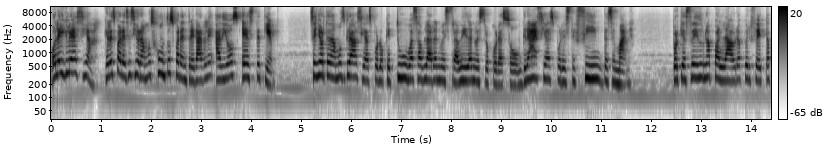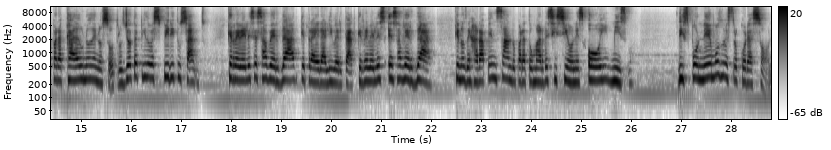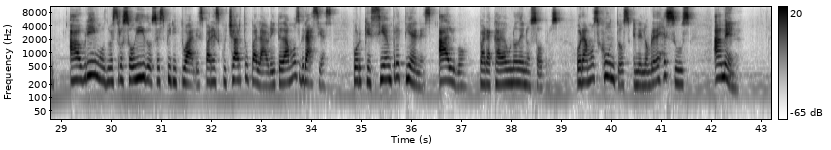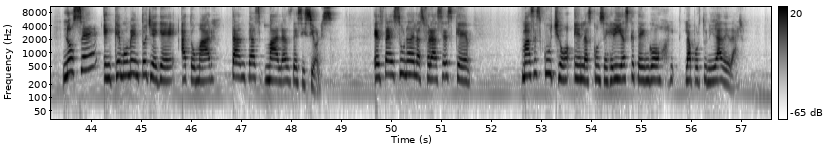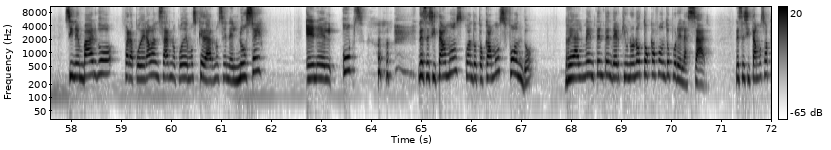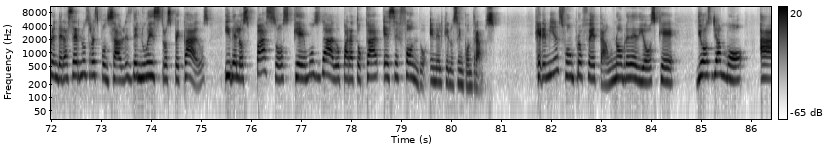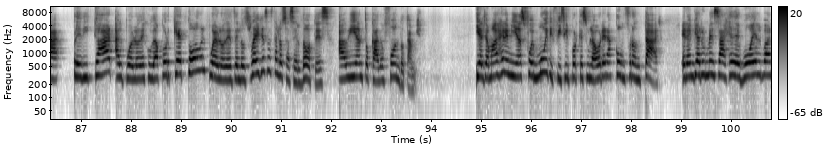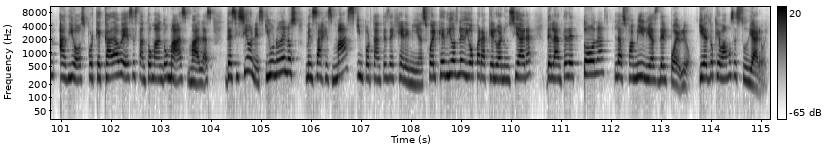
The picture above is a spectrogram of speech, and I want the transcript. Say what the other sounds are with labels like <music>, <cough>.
Hola iglesia, ¿qué les parece si oramos juntos para entregarle a Dios este tiempo? Señor, te damos gracias por lo que tú vas a hablar a nuestra vida, a nuestro corazón. Gracias por este fin de semana, porque has traído una palabra perfecta para cada uno de nosotros. Yo te pido, Espíritu Santo, que reveles esa verdad que traerá libertad, que reveles esa verdad que nos dejará pensando para tomar decisiones hoy mismo. Disponemos nuestro corazón abrimos nuestros oídos espirituales para escuchar tu palabra y te damos gracias porque siempre tienes algo para cada uno de nosotros. Oramos juntos en el nombre de Jesús. Amén. No sé en qué momento llegué a tomar tantas malas decisiones. Esta es una de las frases que más escucho en las consejerías que tengo la oportunidad de dar. Sin embargo, para poder avanzar no podemos quedarnos en el no sé, en el ups. <laughs> Necesitamos cuando tocamos fondo realmente entender que uno no toca fondo por el azar. Necesitamos aprender a hacernos responsables de nuestros pecados y de los pasos que hemos dado para tocar ese fondo en el que nos encontramos. Jeremías fue un profeta, un hombre de Dios que Dios llamó a predicar al pueblo de Judá porque todo el pueblo, desde los reyes hasta los sacerdotes, habían tocado fondo también. Y el llamado de Jeremías fue muy difícil porque su labor era confrontar, era enviar un mensaje de vuelvan a Dios porque cada vez están tomando más malas decisiones. Y uno de los mensajes más importantes de Jeremías fue el que Dios le dio para que lo anunciara delante de todas las familias del pueblo. Y es lo que vamos a estudiar hoy.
